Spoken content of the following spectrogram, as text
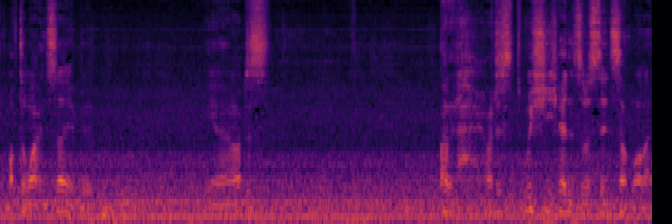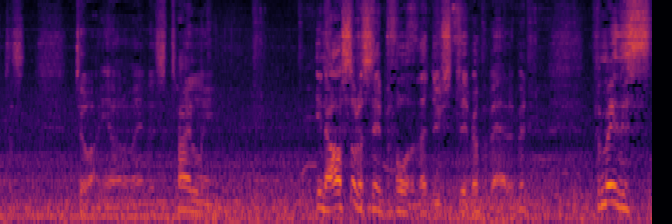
I'll have to wait and see, but, you know, I just, I don't know, I just wish she hadn't sort of said something like that, just, to it. You know what I mean? It's totally, you know, I've sort of said before that they do step up about it, but for me, this,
